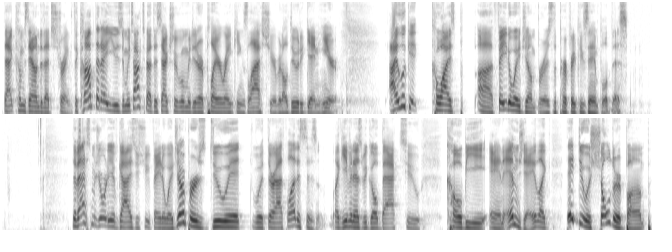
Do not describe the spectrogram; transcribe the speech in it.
that comes down to that strength. The comp that I use, and we talked about this actually when we did our player rankings last year, but I'll do it again here. I look at Kawhi's uh, fadeaway jumper as the perfect example of this. The vast majority of guys who shoot fadeaway jumpers do it with their athleticism. Like even as we go back to Kobe and MJ, like they do a shoulder bump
